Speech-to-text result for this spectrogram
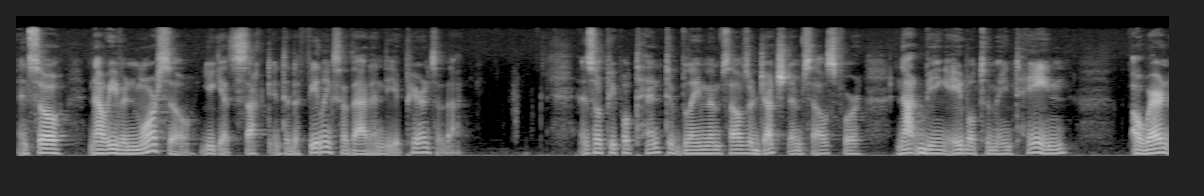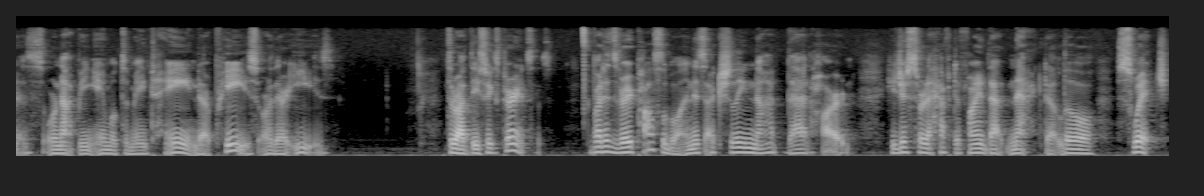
And so now even more so you get sucked into the feelings of that and the appearance of that. And so people tend to blame themselves or judge themselves for not being able to maintain awareness or not being able to maintain their peace or their ease throughout these experiences. But it's very possible and it's actually not that hard. You just sort of have to find that knack, that little switch.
